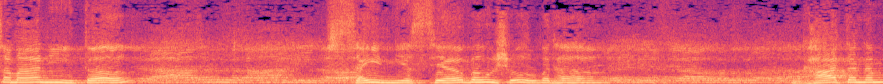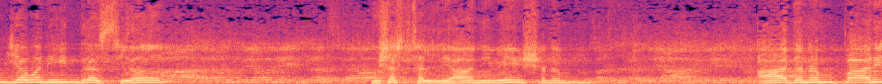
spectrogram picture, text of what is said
समानीत सैन्यस्य बहुशो वधः घातनम् यवनेन्द्रस्य कुशस्थल्या निवेशनम् आदनम् पारि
